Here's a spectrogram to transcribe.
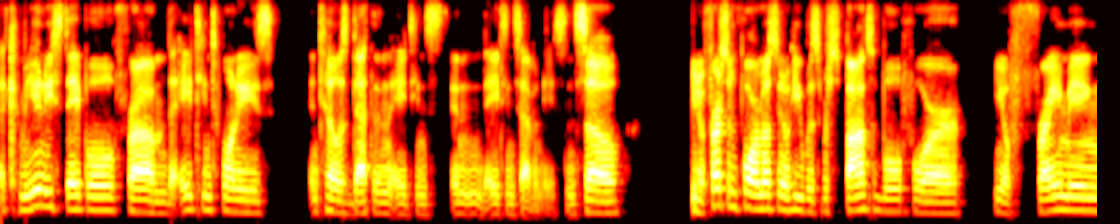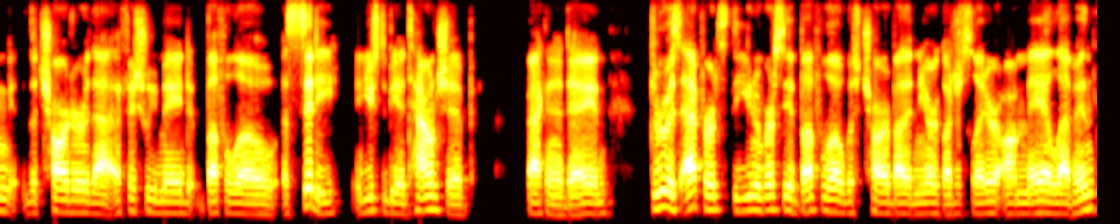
a community staple from the 1820s until his death in the 18 in the 1870s. And so, you know, first and foremost, you know, he was responsible for you know framing the charter that officially made Buffalo a city. It used to be a township back in the day, and through his efforts, the University of Buffalo was chartered by the New York legislature on May 11th,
